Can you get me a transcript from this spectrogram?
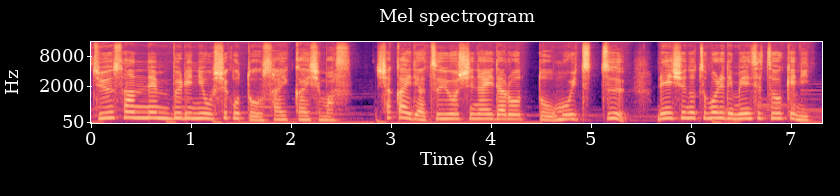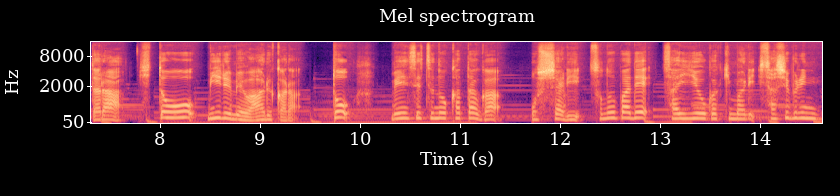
13年ぶりにお仕事を再開します。社会では通用しないだろうと思いつつ練習のつもりで面接を受けに行ったら人を見る目はあるからと面接の方がおっしゃりその場で採用が決まり久しぶりに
